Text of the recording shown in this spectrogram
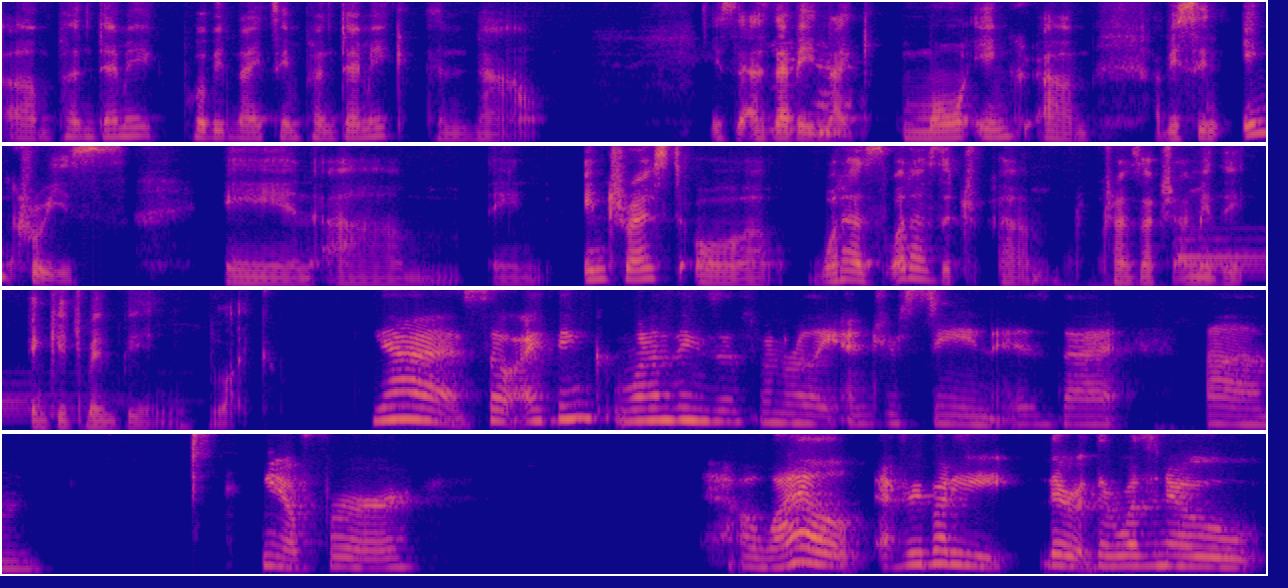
um, pandemic, COVID nineteen pandemic, and now? Is has there been like more? In, um, have you seen increase in um, in interest, or what has what has the um, transaction? I mean, the engagement been like? Yeah, so I think one of the things that's been really interesting is that, um, you know, for a while, everybody there there was no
